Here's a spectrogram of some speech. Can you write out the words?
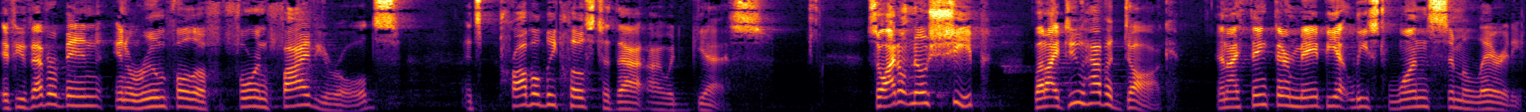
if you've ever been in a room full of four and five year olds, it's probably close to that, I would guess. So I don't know sheep, but I do have a dog and I think there may be at least one similarity.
